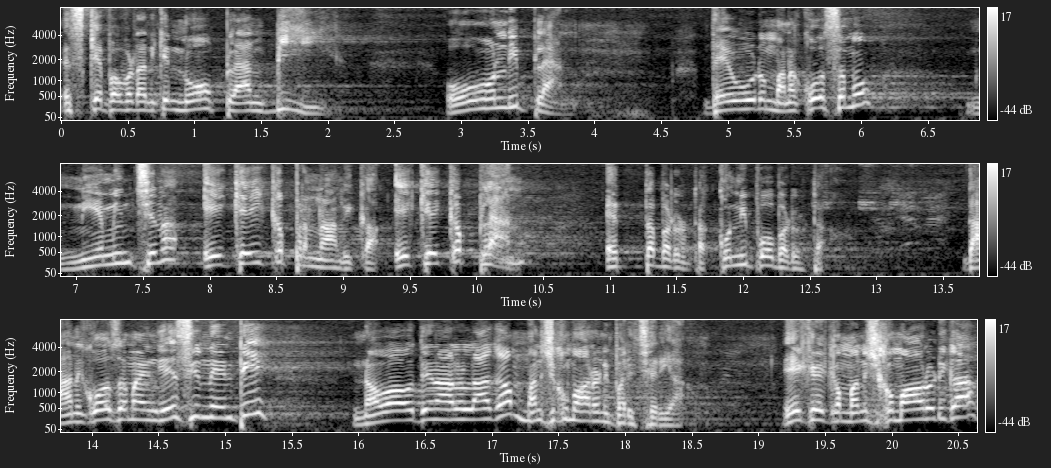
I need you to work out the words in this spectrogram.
ఎస్కేప్ అవ్వడానికి no plan B only plan దేవుడు మన కోసము నియమించిన ఏకైక ప్రణాళిక ఏకైక ప్లాన్ ఎత్తబడుట కొనిపోబడుట. దానికోసం ఆయన చేసింది ఏంటి? నవ దినాలలాగా మనిషి కుమారుని పరిచర్య. ఏకైక మనిషి కుమారుడిగా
